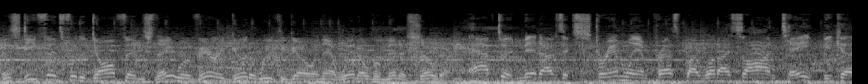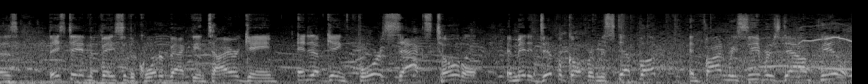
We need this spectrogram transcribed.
This defense for the Dolphins, they were very good a week ago in that win over Minnesota. I have to admit, I was extremely impressed by what I saw on tape because they stayed in the face of the quarterback the entire game, ended up getting four sacks total, and made it difficult for him to step up and find receivers downfield.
